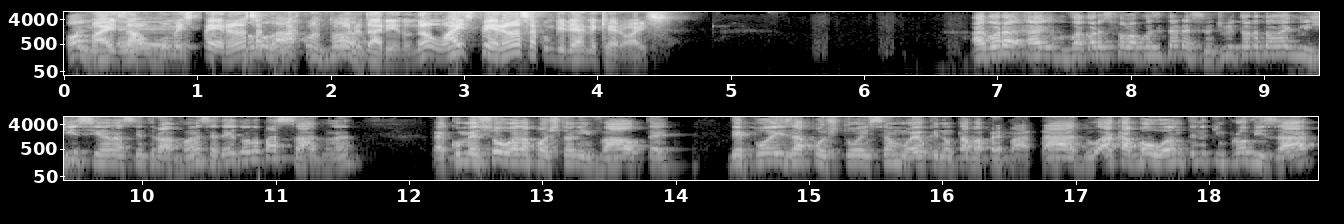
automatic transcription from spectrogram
Olha, Mas é... há alguma esperança com o Marco Antônio, Ivan. Darino. Não há esperança com Guilherme Queiroz. Agora, é, agora você falou uma coisa interessante. O Vitória está negligenciando a centroavância desde o ano passado, né? É, começou o ano apostando em Walter, depois apostou em Samuel, que não estava preparado, acabou o ano tendo que improvisar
